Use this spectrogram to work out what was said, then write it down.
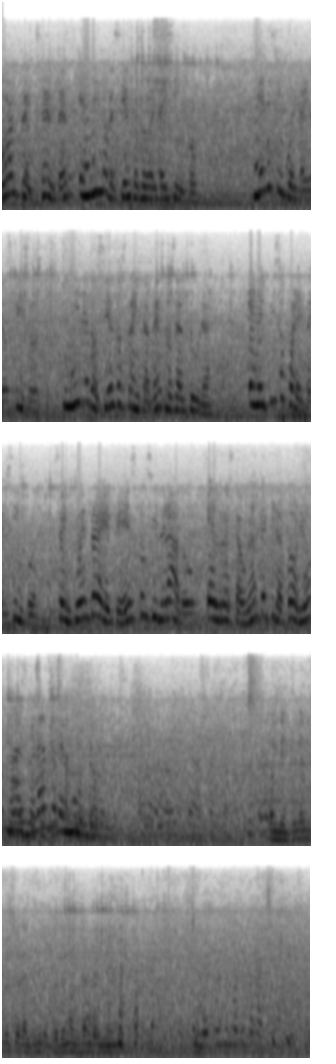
World Trade Center en 1995. Tiene 52 pisos y mide 230 metros de altura. En el piso 45 se encuentra el que es considerado el restaurante giratorio más grande del mundo. También tiene el restaurante giratorio más grande del mundo.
